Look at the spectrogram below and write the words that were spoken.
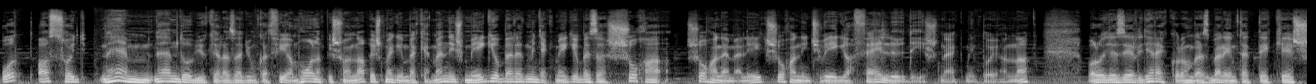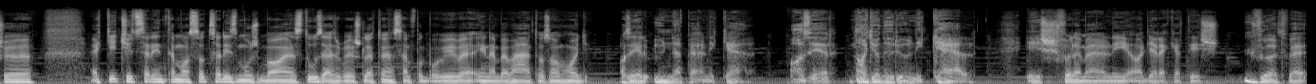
ott az, hogy nem, nem dobjuk el az agyunkat, fiam, holnap is van nap, és megint be kell menni, és még jobb eredmények, még jobb, ez a soha, soha nem elég, soha nincs vége a fejlődésnek, mint olyannak. Valahogy azért gyerekkoromban ezt belém tették, és ö, egy kicsit szerintem a szocializmusban ez túlzásban is lett olyan szempontból véve, én ebbe változom, hogy azért ünnepelni kell. Azért nagyon örülni kell és fölemelni a gyereket, és üvöltve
